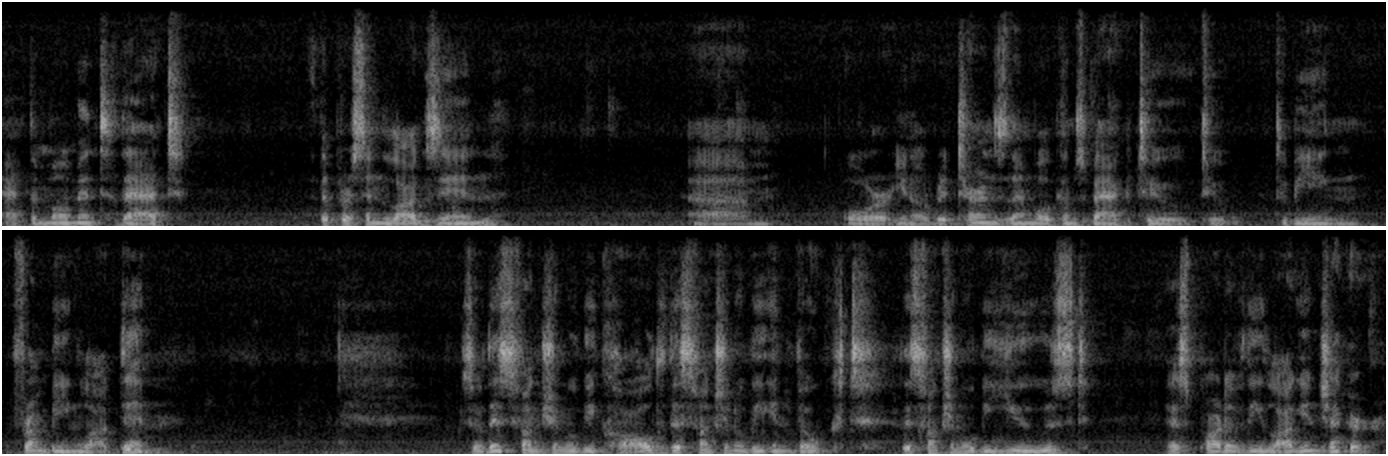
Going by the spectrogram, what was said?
at the moment that the person logs in um, or you know returns them, well comes back to, to, to being from being logged in. So this function will be called, this function will be invoked, this function will be used as part of the login checker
